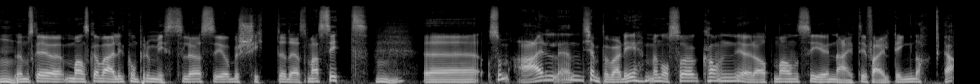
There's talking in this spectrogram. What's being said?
Mm. Skal, man skal være litt kompromissløs i å beskytte det som er sitt. Mm. Eh, som er en kjempeverdi, men også kan gjøre at man sier nei til feil ting, da. Ja.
